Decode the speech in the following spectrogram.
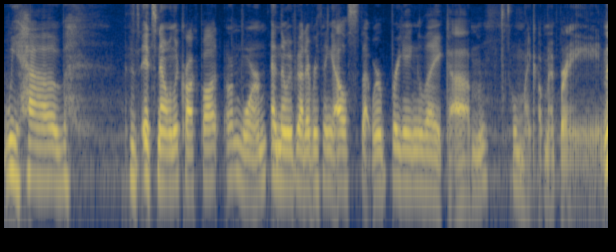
We have it's now in the crock pot on warm and then we've got everything else that we're bringing like um oh my god my brain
